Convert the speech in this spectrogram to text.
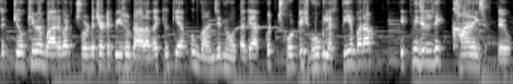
तो क्योंकि मैं बार बार छोटे छोटे पीस उठा रहा था, क्योंकि आपको गांजे में होता कि आपको छोटी भूख लगती है, पर आप इतनी जल्दी खा नहीं सकते हो।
